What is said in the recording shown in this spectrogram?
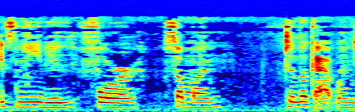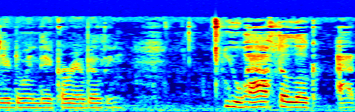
is needed for someone to look at when they're doing their career building. You have to look at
